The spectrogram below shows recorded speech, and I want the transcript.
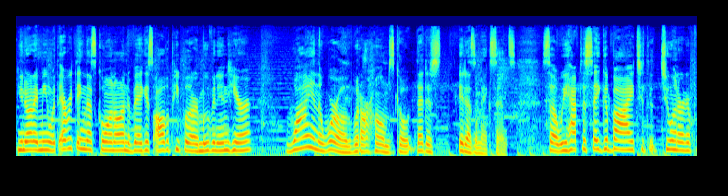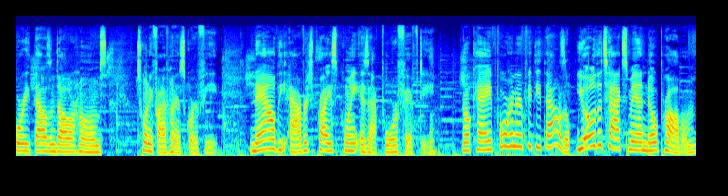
You know what I mean? With everything that's going on in Vegas, all the people that are moving in here, why in the world would our homes go? That is, it doesn't make sense. So we have to say goodbye to the $240,000 homes, 2,500 square feet. Now the average price point is at 450. Okay, 450,000. You owe the tax man no problem.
